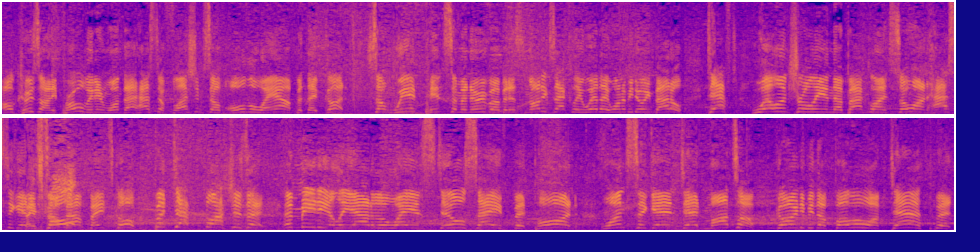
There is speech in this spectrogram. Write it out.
Oh, Kuzan, he probably didn't want that. Has to flash himself all the way out, but they've got some weird pincer maneuver, but it's not exactly where they want to be doing battle. Deft well and truly in the backline. SoHwan has to get Bates himself goal. out. Bates goal, but Deft flashes it immediately out of the way and still safe, but Pawn once again dead. Mata going to be the follow-up death, but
